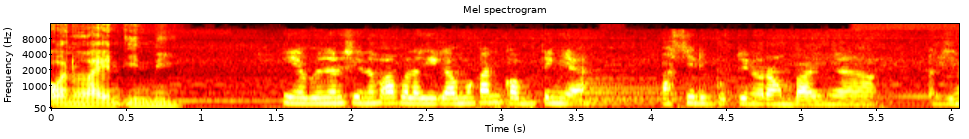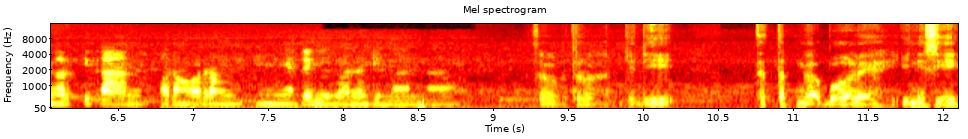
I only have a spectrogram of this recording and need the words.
online ini. Iya benar sih, Nov. Apalagi kamu kan komting ya. Pasti dibutuhin orang banyak. Pasti ngerti kan orang-orang ininya kayak gimana gimana. Betul betul. Jadi tetap nggak boleh ini sih.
